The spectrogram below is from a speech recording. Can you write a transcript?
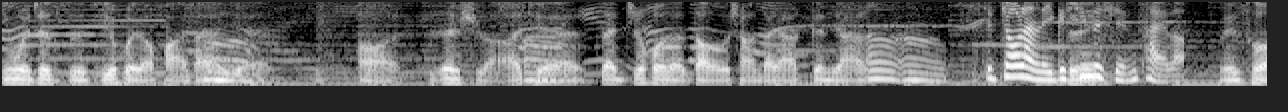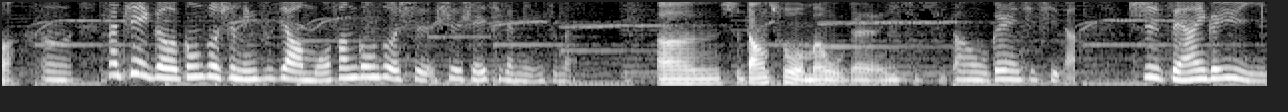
因为这次机会的话，大家嗯也啊、认识了，而且嗯在之后的道路上，大家更加、嗯嗯，就招揽了一个新的贤才了。没错。嗯，那这个工作室名字叫魔方工作室，是谁起的名字呢？嗯，是当初我们五个人一起起的。嗯，五个人一起起的，是怎样一个寓意？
